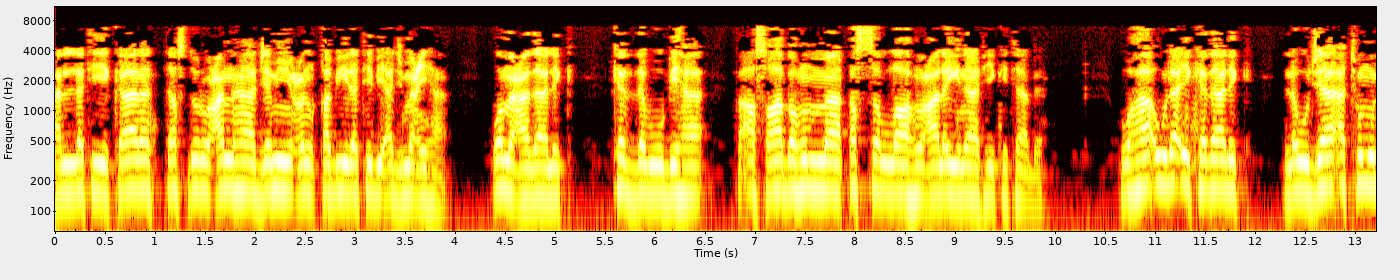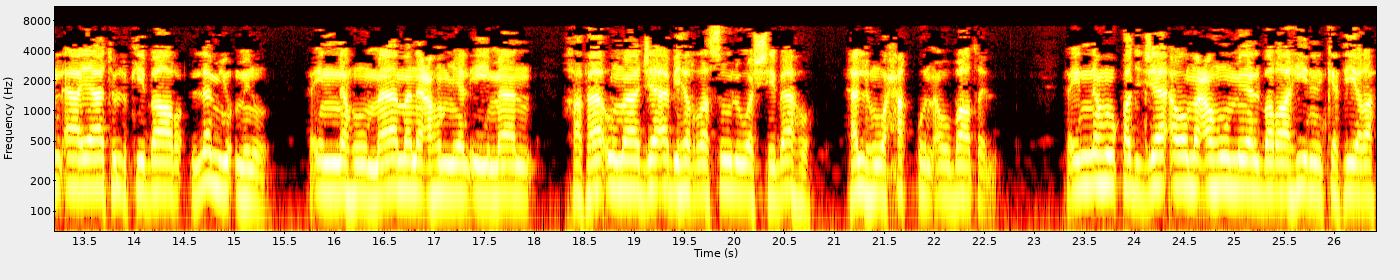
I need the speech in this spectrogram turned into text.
التي كانت تصدر عنها جميع القبيلة بأجمعها. ومع ذلك كذبوا بها فأصابهم ما قص الله علينا في كتابه. وهؤلاء كذلك لو جاءتهم الآيات الكبار لم يؤمنوا فإنه ما منعهم من الإيمان خفاء ما جاء به الرسول واشتباهه هل هو حق أو باطل؟ فإنه قد جاء ومعه من البراهين الكثيرة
